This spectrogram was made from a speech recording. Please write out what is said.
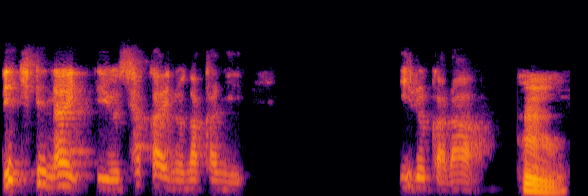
できてないっていう社会の中にいるから、うん。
